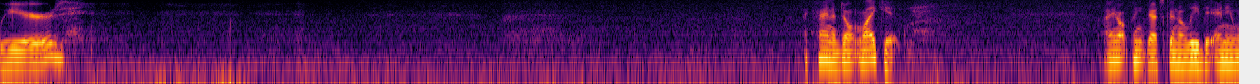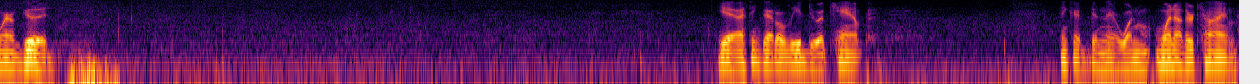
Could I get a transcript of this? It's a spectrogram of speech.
Weird. I kind of don't like it. I don't think that's going to lead to anywhere good. Yeah, I think that'll lead to a camp. I think I've been there one one other time.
